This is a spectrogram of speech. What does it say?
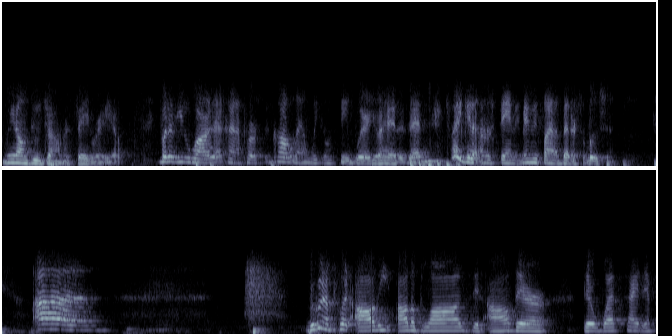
We don't do drama Say Radio. But if you are that kind of person, call in. We can see where your head is at. Try to get an understanding. Maybe find a better solution. Uh, we're going to put all the all the blogs and all their their website information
